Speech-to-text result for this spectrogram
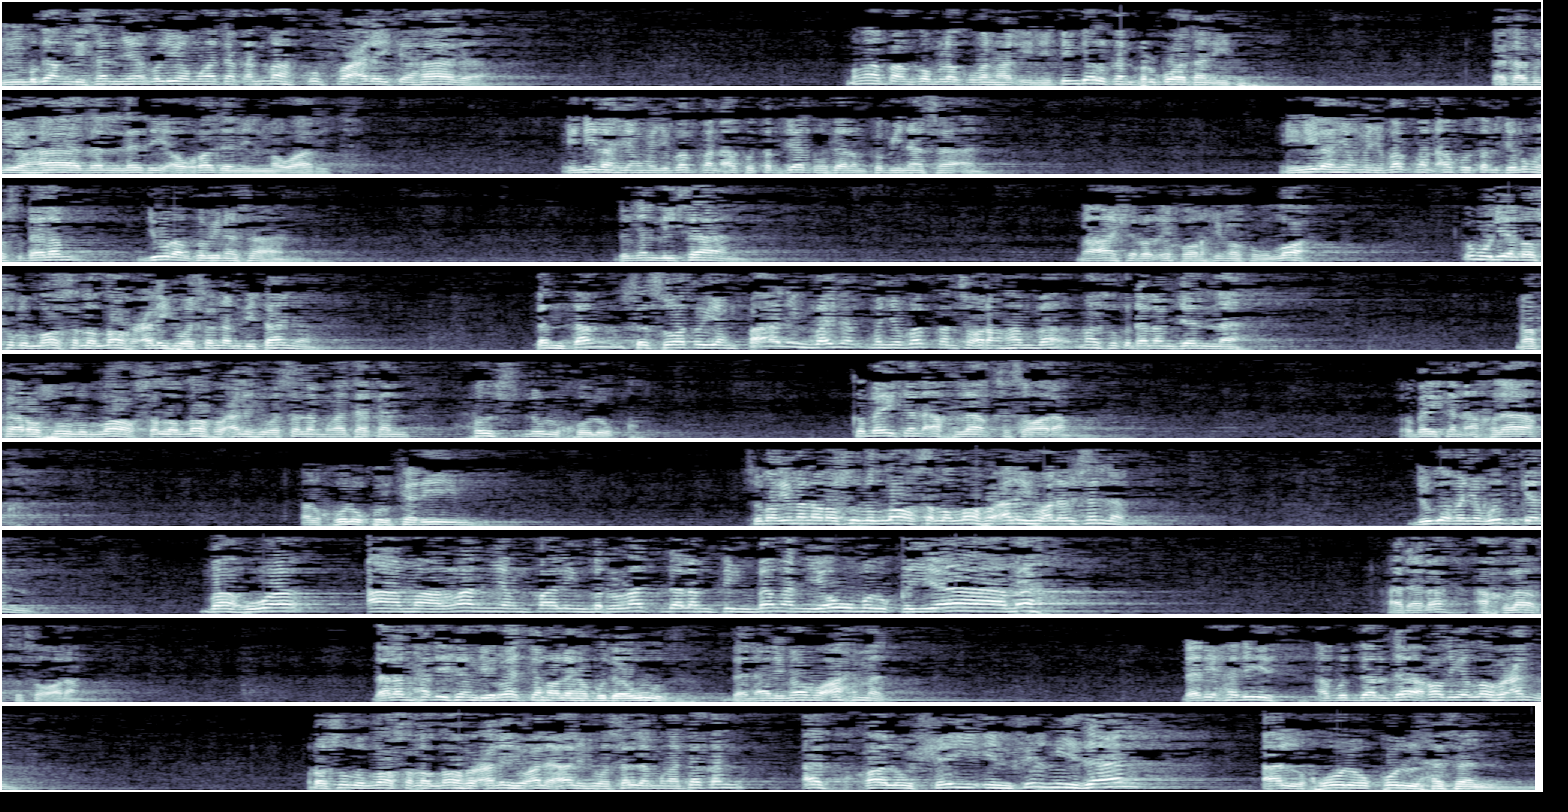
memegang lisannya, beliau mengatakan, "Mah kuffa 'alaika hadza." Mengapa engkau melakukan hal ini? Tinggalkan perbuatan itu. Kata beliau, "Hadzal ladzi awradani al-mawarid." Inilah yang menyebabkan aku terjatuh dalam kebinasaan. Inilah yang menyebabkan aku terjerumus dalam jurang kebinasaan. Dengan lisan. Ma'asyiral ikhwah rahimakumullah. Kemudian Rasulullah sallallahu alaihi wasallam ditanya tentang sesuatu yang paling banyak menyebabkan seorang hamba masuk ke dalam jannah. Maka Rasulullah sallallahu alaihi wasallam mengatakan husnul khuluq. Kebaikan akhlak seseorang. Kebaikan akhlak. Al-khuluqul karim. Sebagaimana Rasulullah sallallahu alaihi wasallam juga menyebutkan bahwa amalan yang paling berat dalam timbangan yaumul qiyamah adalah akhlak seseorang. Dalam hadis yang diriwayatkan oleh Abu Dawud dan Al-Imam Ahmad dari hadis Abu Darda radhiyallahu anhu Rasulullah sallallahu alaihi wasallam mengatakan athqalu syai'in fil mizan al-khuluqul hasan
